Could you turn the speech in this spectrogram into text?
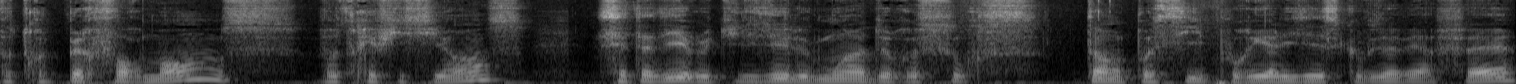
votre performance, votre efficience, c'est-à-dire utiliser le moins de ressources temps possible pour réaliser ce que vous avez à faire,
